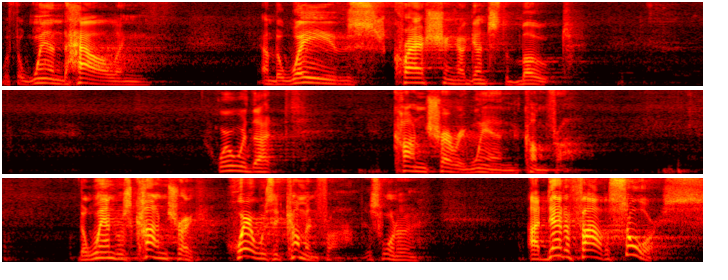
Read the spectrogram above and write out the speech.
with the wind howling and the waves crashing against the boat. Where would that contrary wind come from? The wind was contrary. Where was it coming from? Just want to identify the source.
